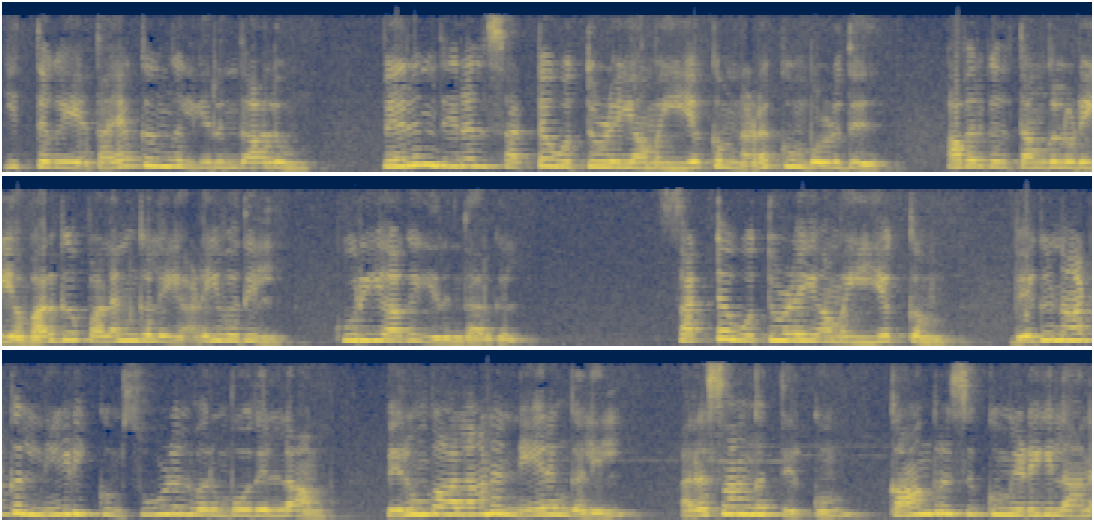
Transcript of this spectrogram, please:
இத்தகைய தயக்கங்கள் இருந்தாலும் பெருந்திரள் சட்ட ஒத்துழையாமை இயக்கம் நடக்கும் பொழுது அவர்கள் தங்களுடைய வர்க்க பலன்களை அடைவதில் குறியாக இருந்தார்கள். சட்ட ஒத்துழையாமை இயக்கம் வெகு நாட்கள் நீடிக்கும் சூழல் வரும்போதெல்லாம் பெரும்பாலான நேரங்களில் அரசாங்கத்திற்கும் காங்கிரசுக்கும் இடையிலான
